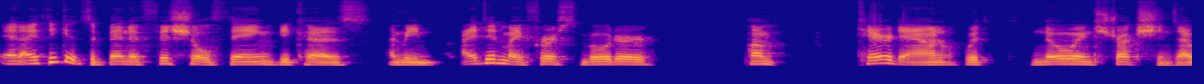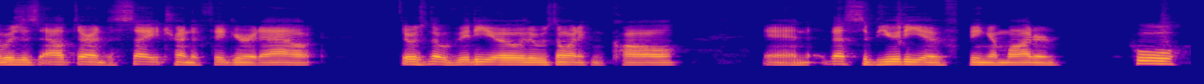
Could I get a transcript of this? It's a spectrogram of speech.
And I think it's a beneficial thing because, I mean, I did my first motor pump teardown with no instructions. I was just out there on the site trying to figure it out. There was no video, there was no one I can call. And that's the beauty of being a modern pool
